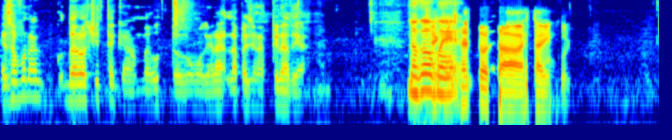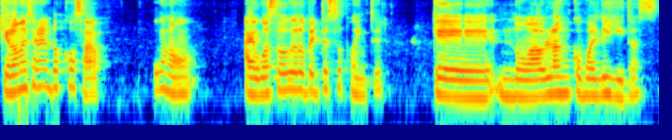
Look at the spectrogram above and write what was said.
eso fue uno de los chistes que más me gustó, como que la, la versión pirateada. Loco, El pues, concepto está, está bien cool. Quiero mencionar dos cosas. Uno, I was a little bit disappointed que no hablan como ardillitas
